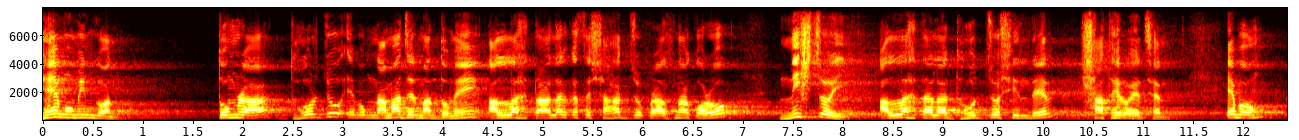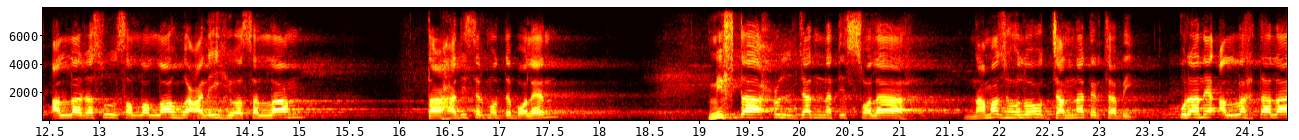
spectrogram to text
হে মুমিনগণ, তোমরা ধৈর্য এবং নামাজের মাধ্যমে আল্লাহ তালার কাছে সাহায্য প্রার্থনা করো। নিশ্চয়ই আল্লাহ তাআলা ধৈর্যশীলদের সাথে রয়েছেন এবং আল্লাহ রসুল সাল্লাহ আলিহি ওয়াসাল্লাম তার হাদিসের মধ্যে বলেন, মিফতাহুল জান্নাতি সলাহ নামাজ হলো জান্নাতের চাবি। কোরআনে আল্লাহ তালা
